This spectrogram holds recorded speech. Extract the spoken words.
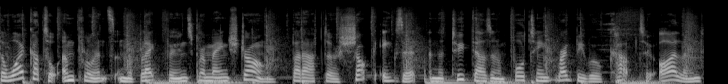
The Waikato influence in the Black Ferns remained strong, but after a shock exit in the 2014 Rugby World Cup to Ireland,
